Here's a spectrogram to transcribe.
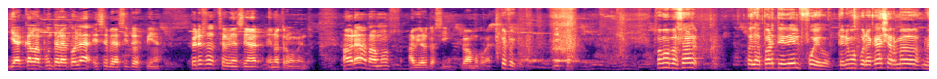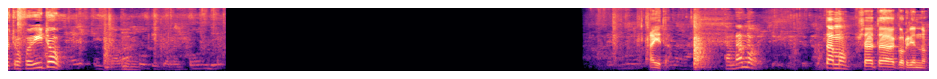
Y acá en la punta de la cola ese pedacito de espina. Pero eso se lo voy a enseñar en otro momento. Ahora vamos abierto así, lo vamos a comer. Perfecto. Listo. Vamos a pasar a la parte del fuego. Tenemos por acá ya armado nuestro fueguito. Ahí está. ¿Están dando? Estamos, ya está corriendo.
